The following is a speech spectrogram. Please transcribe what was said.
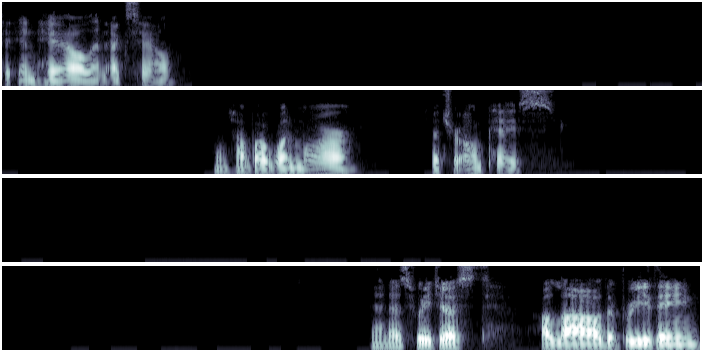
to inhale and exhale. And how about one more at your own pace? And as we just allow the breathing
